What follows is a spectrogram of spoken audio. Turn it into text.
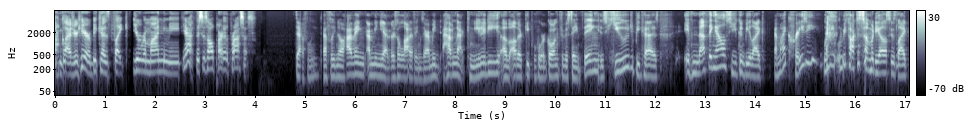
I'm glad you're here because, like, you're reminding me, yeah, this is all part of the process. Definitely, definitely. No, having, I mean, yeah, there's a lot of things there. I mean, having that community of other people who are going through the same thing is huge because if nothing else, you can be like, am I crazy? Let me let me talk to somebody else who's like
